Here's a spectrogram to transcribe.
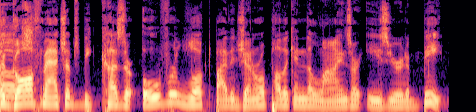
and the golf matchups because they're overlooked by the general public and the lines are easier to beat.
